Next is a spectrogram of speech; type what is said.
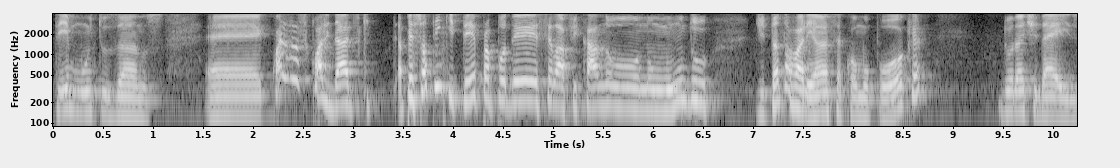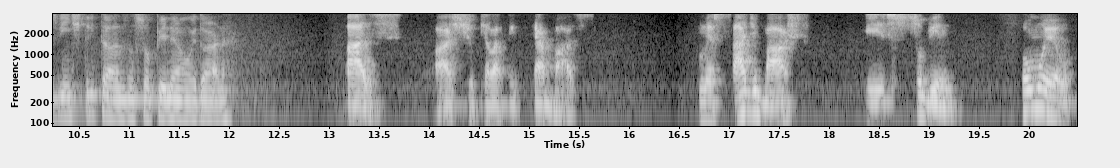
ter muitos anos. É, quais as qualidades que a pessoa tem que ter para poder, sei lá, ficar no, no mundo de tanta variância como o poker? durante 10, 20, 30 anos, na sua opinião, Eduardo? Base. Acho que ela tem que ter a base. Começar de baixo e subindo. Como eu.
